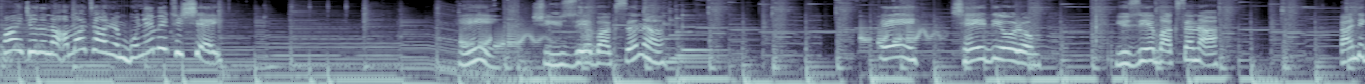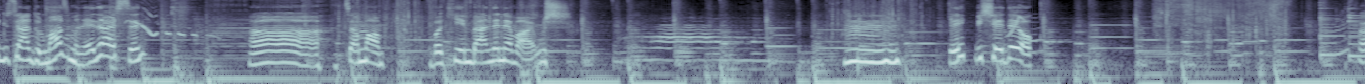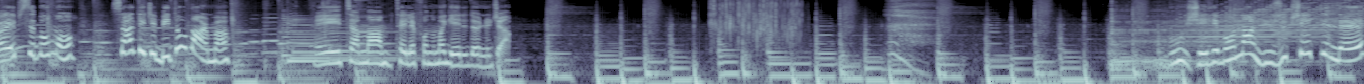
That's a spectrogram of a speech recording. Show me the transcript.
Ay canına aman tanrım bu ne müthiş şey. Hey, şu yüzüğe baksana. Hey, şey diyorum. Yüzüğe baksana. Ben de güzel durmaz mı? Ne dersin? Ha, tamam. Bakayım bende ne varmış. Hmm, pek bir şey de yok. Ha, hepsi bu mu? Sadece bir dolar mı? İyi tamam, telefonuma geri döneceğim. Bu jelibonlar yüzük şeklinde.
